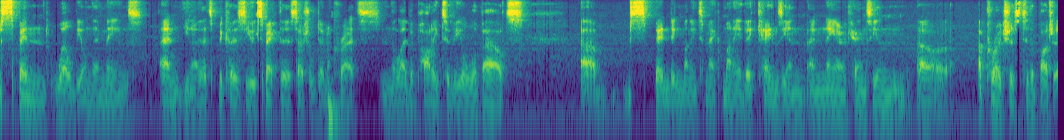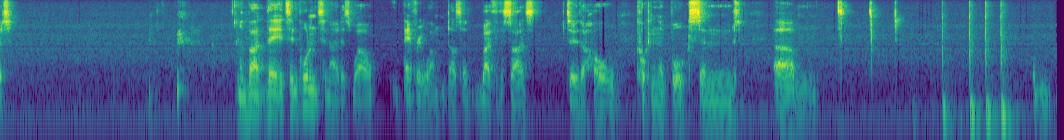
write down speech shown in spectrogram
spend well beyond their means. And, you know, that's because you expect the Social Democrats in the Labor Party to be all about um, spending money to make money, the Keynesian and neo Keynesian uh, approaches to the budget. But it's important to note as well, everyone does it, both of the sides do the whole cooking the books and um,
